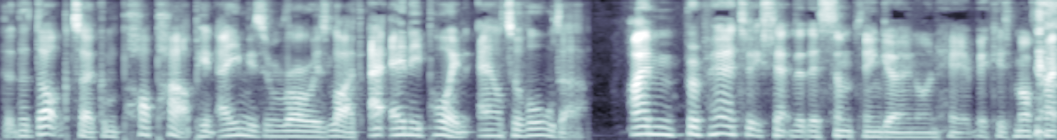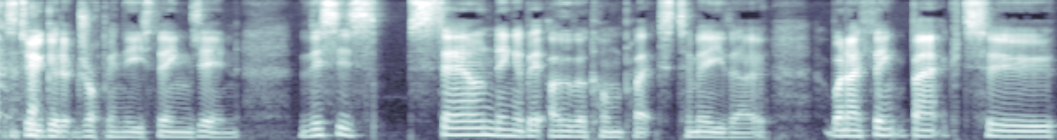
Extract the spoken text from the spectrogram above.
that the Doctor can pop up in Amy's and Rory's life at any point out of order. I'm prepared to accept that there's something going on here because Moffat's too good at dropping these things in. This is sounding a bit over complex to me, though. When I think back to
